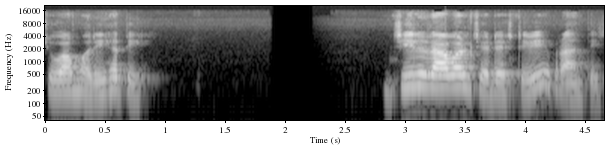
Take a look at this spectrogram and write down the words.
જોવા મળી હતી. જીલ રાવલ, જેડેશ TV, Prantij.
